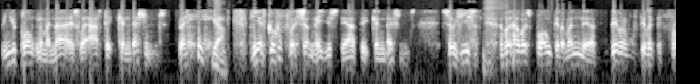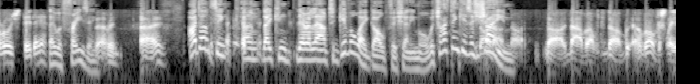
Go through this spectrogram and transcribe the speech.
When you plonk them in that, it's like Arctic conditions, right? Yeah. Your goldfish are not used to Arctic conditions. So you, when I was plonking them in there, they were they were froze to death. They were freezing. I mean, aye. I don't think um, they can. They're allowed to give away goldfish anymore, which I think is a shame. No, no, no, well, no. Obviously,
